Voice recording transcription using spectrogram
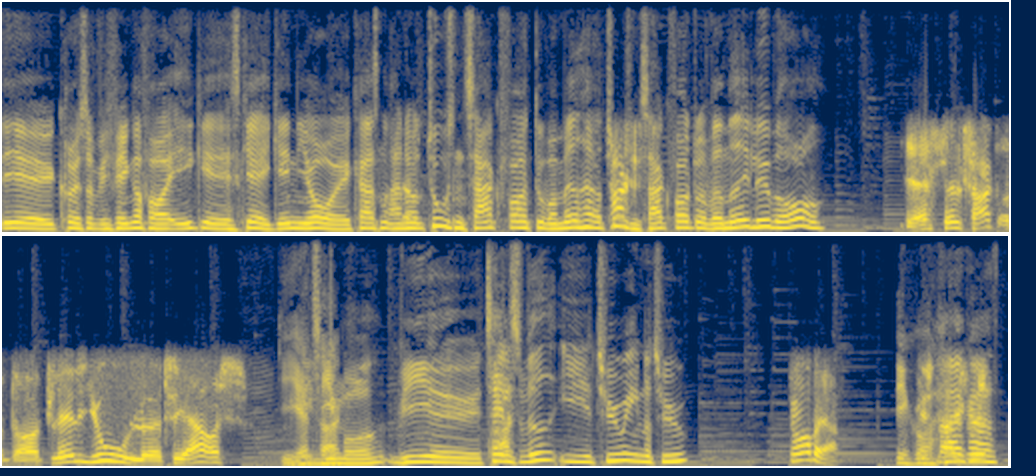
Det øh, krydser vi fingre for ikke øh, sker igen i år. Øh, Carsten Reinhold, ja. tusind tak for, at du var med her, og tusind tak for, at du har været med i løbet af året. Ja, selv tak, og, og glædelig jul øh, til jer også. Ja, tak. I måde. Vi øh, tales tak. ved i 2021. Det håber jeg. Det er godt. Hej, Carsten.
